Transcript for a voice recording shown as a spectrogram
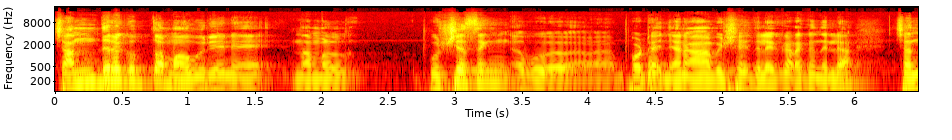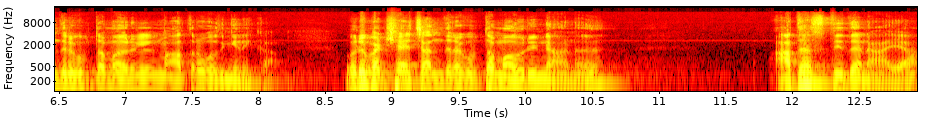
ചന്ദ്രഗുപ്ത മൗര്യനെ നമ്മൾ പുഷ്യസിംഗ് പോട്ടെ ഞാൻ ആ വിഷയത്തിലേക്ക് കടക്കുന്നില്ല. ചന്ദ്രഗുപ്ത മൗര്യനിൽ മാത്രം ഒതുങ്ങി നിൽക്കാം. ഒരു പക്ഷേ ചന്ദ്രഗുപ്ത മൗര്യനാണ് അധസ്ഥിതനായ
